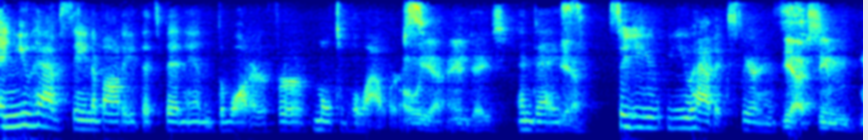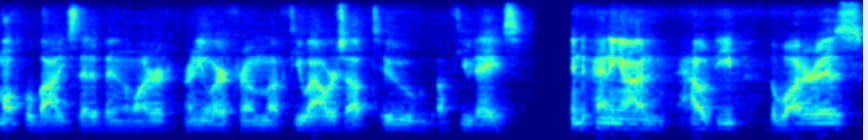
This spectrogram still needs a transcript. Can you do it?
And you have seen a body that's been in the water for multiple hours. Oh yeah, and days. And days. Yeah. So you you have experience. Yeah, I've seen multiple bodies that have been in the water for anywhere from a few hours up to a few days. And depending on how deep the water is,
